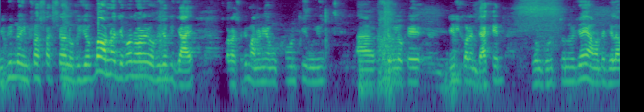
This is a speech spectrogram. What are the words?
বিভিন্ন ইনফ্রাস্ট্রাকচারাল অভিযোগ বা অন্য যে কোনো ধরনের অভিযোগই যায়, সরাসরি মাননীয় মুখ্যমন্ত্রী উনি সেগুলোকে ডিল করেন, দেখেন এবং গুরুত্ব অনুযায়ী আমাদের জেলা,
